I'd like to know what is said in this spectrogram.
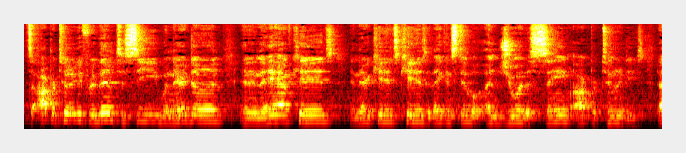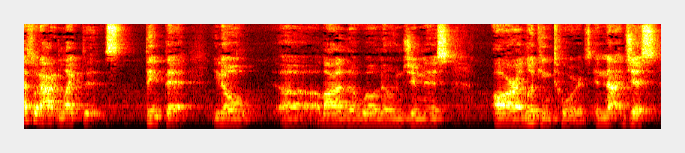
It's an opportunity for them to see when they're done and then they have kids and their kids' kids that they can still enjoy the same opportunities. That's what I'd like to think that you know uh, a lot of the well-known gymnasts are looking towards, and not just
